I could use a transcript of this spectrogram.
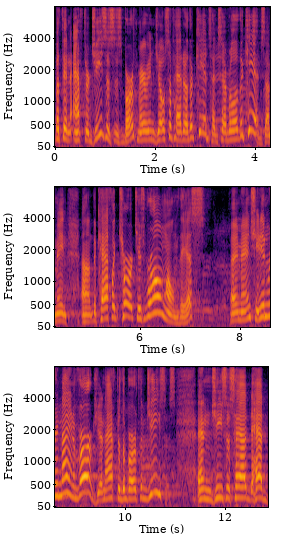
But then after Jesus' birth, Mary and Joseph had other kids, had several other kids. I mean, uh, the Catholic Church is wrong on this. Amen. She didn't remain a virgin after the birth of Jesus. And Jesus had, had,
